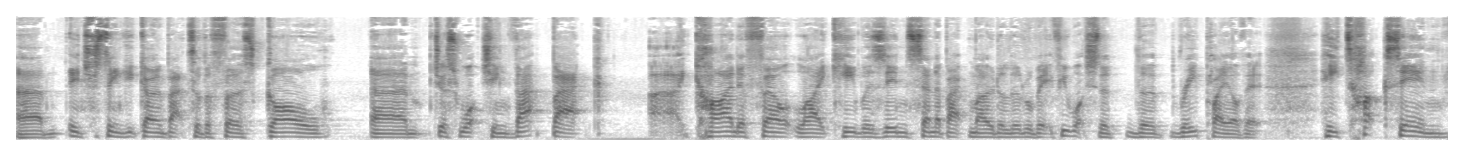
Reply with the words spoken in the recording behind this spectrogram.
Um, interesting going back to the first goal. Um, just watching that back I kind of felt like he was in centre back mode a little bit. If you watch the, the replay of it, he tucks in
